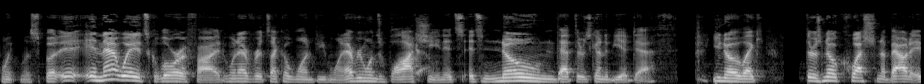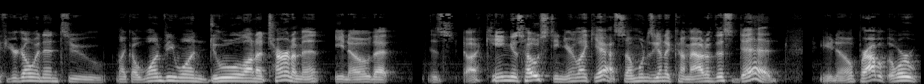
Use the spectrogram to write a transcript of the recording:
pointless. But in that way, it's glorified. Whenever it's like a one v one, everyone's watching. It's it's known that there's going to be a death. You know, like there's no question about it. If you're going into like a one v one duel on a tournament, you know that is a king is hosting. You're like, yeah, someone is going to come out of this dead. You know, probably or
